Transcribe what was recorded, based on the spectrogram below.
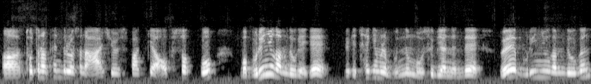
어, 토트넘 팬들로서는 아쉬울 수밖에 없었고 뭐 무리뉴 감독에게 이렇게 책임을 묻는 모습이었는데 왜 무리뉴 감독은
